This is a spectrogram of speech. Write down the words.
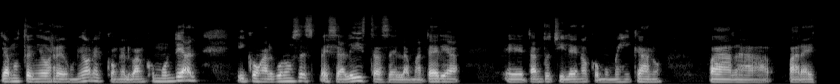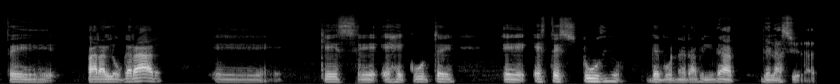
Ya hemos tenido reuniones con el Banco Mundial y con algunos especialistas en la materia, tanto chilenos como mexicanos, para, para, este, para lograr eh, que se ejecute eh, este estudio de vulnerabilidad de la ciudad.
